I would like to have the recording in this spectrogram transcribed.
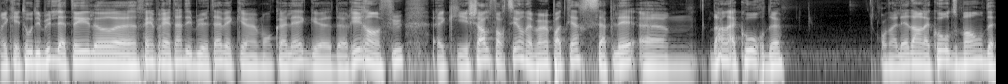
qui était au début de l'été, euh, fin printemps, début été, avec euh, mon collègue de Rire en Fût, euh, qui est Charles Fortier. On avait un podcast qui s'appelait Dans la cour de on allait dans la cour du monde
